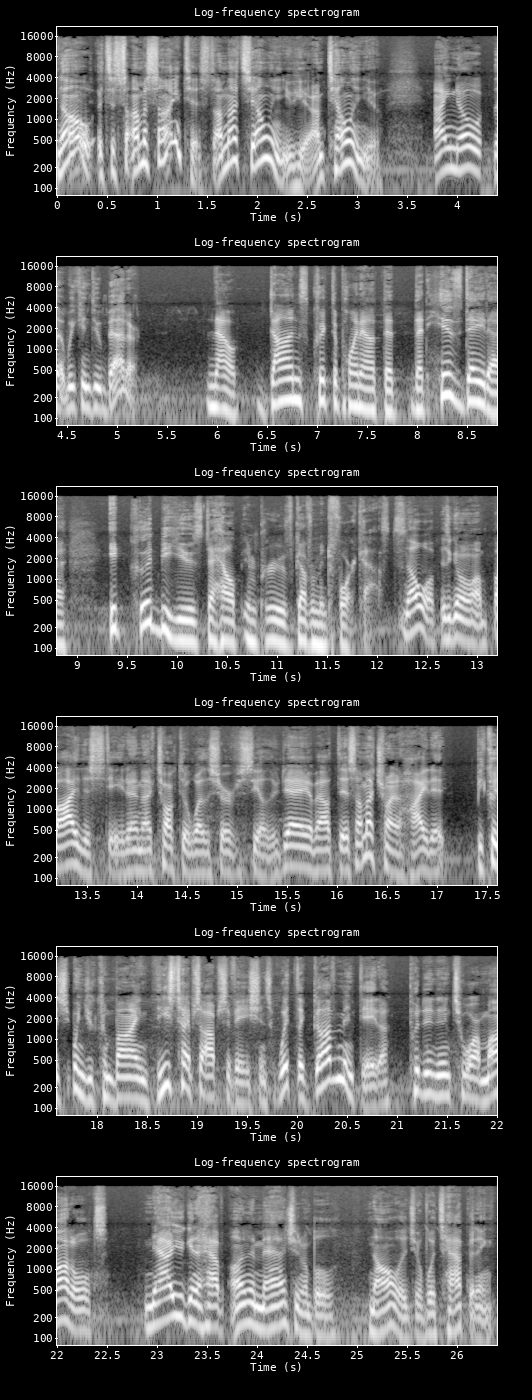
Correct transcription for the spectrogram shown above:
No, it's a, I'm a scientist. I'm not selling you here. I'm telling you. I know that we can do better. Now, Don's quick to point out that, that his data, it could be used to help improve government forecasts. NOAA is going to want to buy this data, and I talked to the Weather Service the other day about this. I'm not trying to hide it because when you combine these types of observations with the government data, put it into our models, now you're going to have unimaginable knowledge of what's happening.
